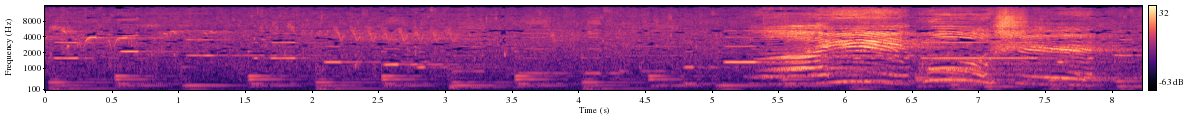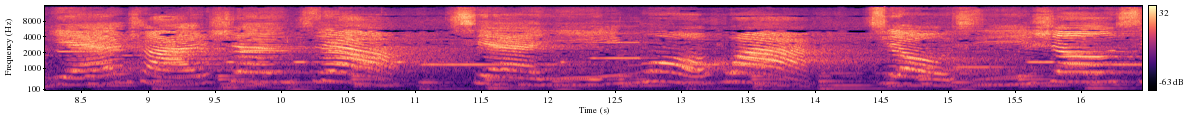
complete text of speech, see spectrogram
德育故事，言传身教，潜移默化，久习生效。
